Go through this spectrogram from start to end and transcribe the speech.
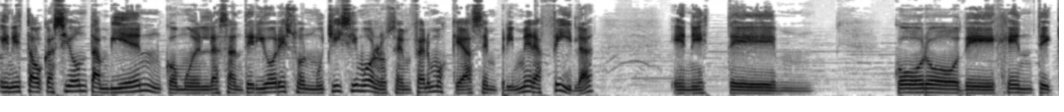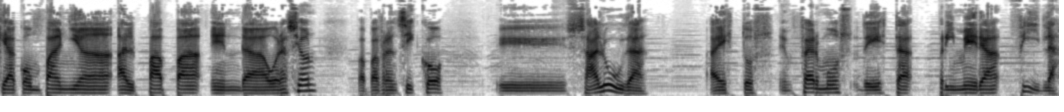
En esta ocasión también, como en las anteriores, son muchísimos los enfermos que hacen primera fila en este coro de gente que acompaña al Papa en la oración. Papa Francisco eh, saluda a estos enfermos de esta primera fila.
